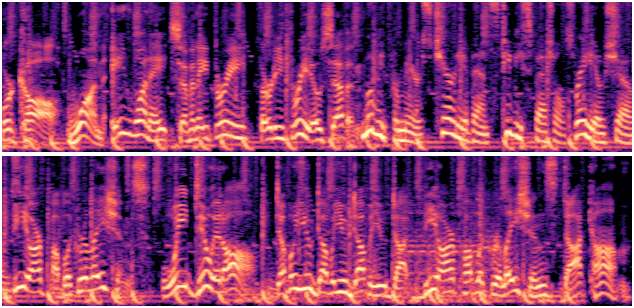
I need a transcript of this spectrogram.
or call 1-818-783-3307. Movie premieres, charity events, TV specials, radio shows. BR Public Relations. We do it all. www.brpublicrelations.com.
